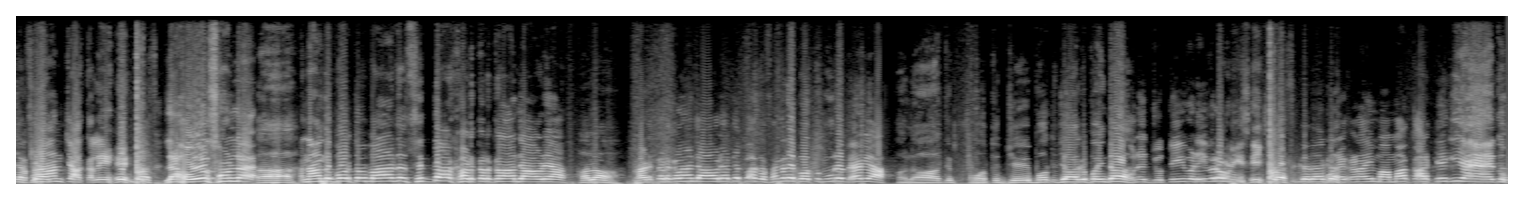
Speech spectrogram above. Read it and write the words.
ਕਿਸਾਨ ਚੱਕ ਲੇ। ਲੈ ਹੋਰ ਸੁਣ ਲੈ। ਆਹਾ। ਆਨੰਦਪੁਰ ਤੋਂ ਬਾਅਦ ਸਿੱਧਾ ਖੜਕੜ ਕਲਾਂ ਜਾ ਵੜਿਆ। ਹਲਾ। ਖੜਕੜ ਕਲਾਂ ਜਾ ਵੜਿਆ ਤੇ ਭਗਤ ਸਿੰਘ ਦੇ ਬੁੱਤ ਮੂਰੇ ਬਹਿ ਗਿਆ। ਹਲਾ ਤੇ ਪੁੱਤ ਜੇ ਬੁੱਤ ਜਾਗ ਪੈਂਦਾ। ਉਹਨੇ ਜੁੱਤੀ ਬੜੀ ਭਰਾਉਣੀ ਸੀ। ਬਸ ਕਰਿਆ ਕਰ। ਉਹਨੇ ਕਹਣਾ ਸੀ ਮਾਮਾ ਕਰਕੇ ਕੀ ਆਇਆ ਏ ਤੂੰ?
